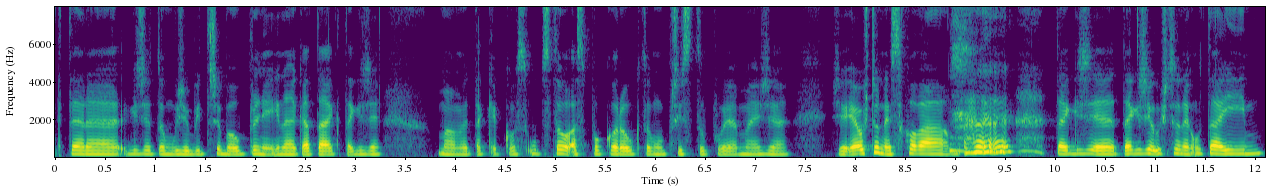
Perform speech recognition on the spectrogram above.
které, že to může být třeba úplně jinak a tak, takže máme tak jako s úctou a s pokorou k tomu přistupujeme, že, že já už to neschovám, takže, takže už to neutajím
